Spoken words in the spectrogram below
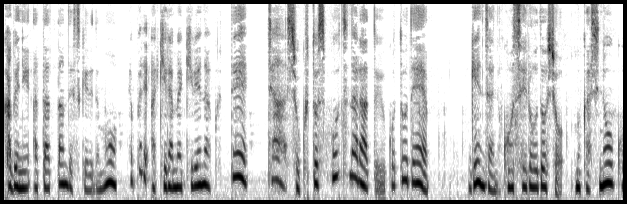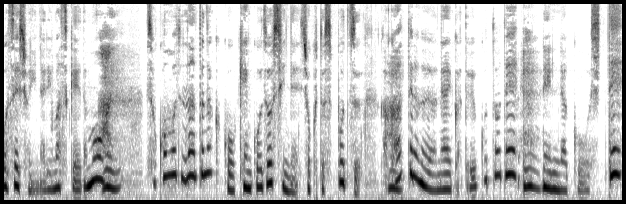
壁に当たったんですけれども、やっぱり諦めきれなくて、じゃあ食とスポーツならということで、現在の厚生労働省、昔の厚生省になりますけれども、はい、そこもなんとなくこう健康増進で食とスポーツ関わってるのではないかということで、連絡をして、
